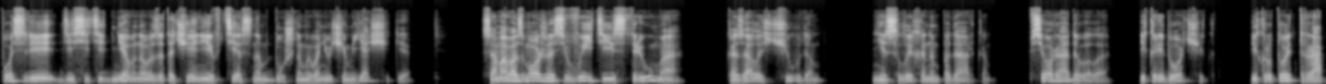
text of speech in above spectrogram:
После десятидневного заточения в тесном, душном и вонючем ящике сама возможность выйти из трюма казалась чудом, неслыханным подарком. Все радовало, и коридорчик, и крутой трап.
